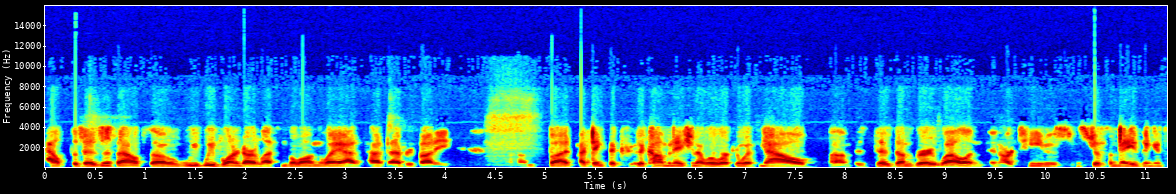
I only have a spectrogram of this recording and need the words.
help the business out. So we, we've learned our lessons along the way, as has everybody. Um, but I think the, the combination that we're working with now um, has, has, done very well, and, and our team is, is just amazing. It's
